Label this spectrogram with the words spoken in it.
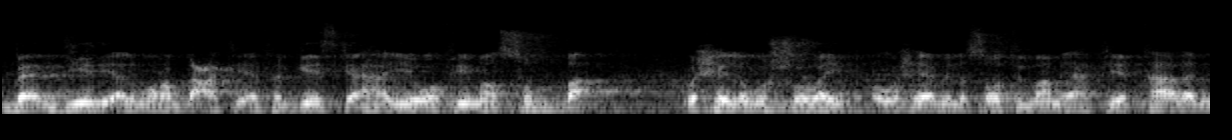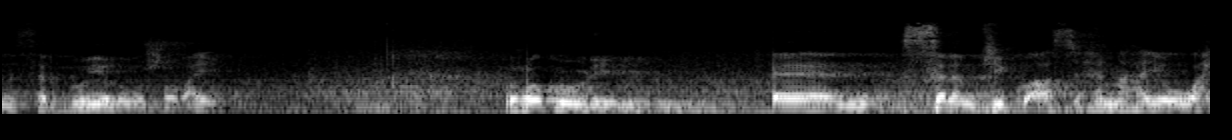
baaldiyadii almurabacati ee fargeeska ahaa iyo wa fiima suba wixii lagu shubay oo waxyaabii la soo tilmaamay ah fii qaalabin sargooye lagu shubay. Wuxuu ku yidhi salamkii ku asixi mahayo wax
